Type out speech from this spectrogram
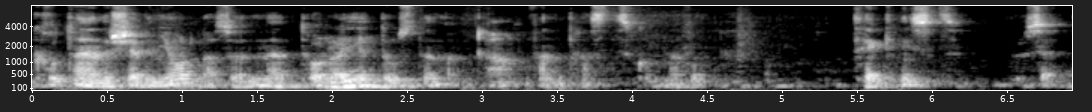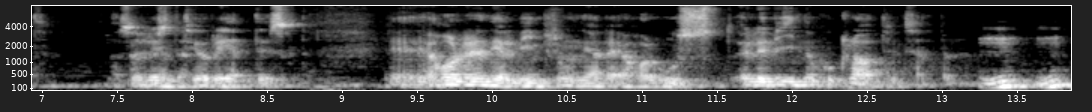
Crottin de Chevignol, alltså den här torra Mm. getosten. Ja. Fantastisk kombination. Tekniskt sett. Alltså rent det. teoretiskt. Eh, jag håller en del vinprovningar där jag har ost eller vin och choklad till exempel. Mm, mm.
